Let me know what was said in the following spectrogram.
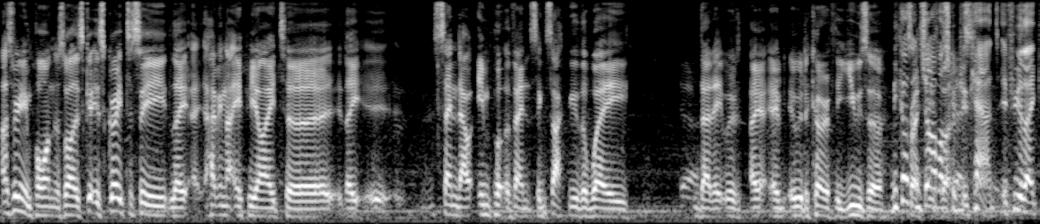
That's really important as well. It's, it's great to see like having that API to like uh, send out input events exactly the way Yeah. that it would uh, it would occur if the user Because in JavaScript you can't. If you like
